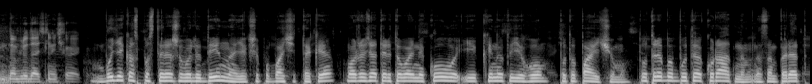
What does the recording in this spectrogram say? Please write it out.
наблюдательний чоловік. Будь-яка спостережлива людина, якщо побачить таке, може взяти рятувальне коло і кинути його потопаючому. Тут треба бути акуратним, насамперед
